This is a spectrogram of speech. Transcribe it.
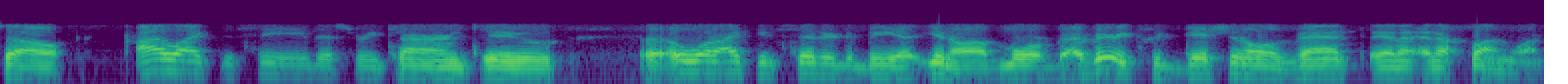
So I like to see this return to uh, what I consider to be a you know a more a very traditional event and a, and a fun one.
